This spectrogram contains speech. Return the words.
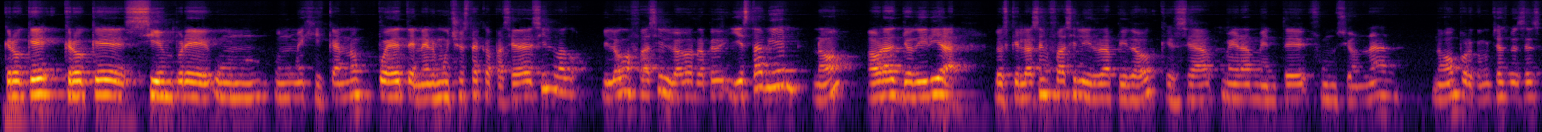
creo, que, creo que siempre un, un, mexicano puede tener mucho esta capacidad de decir, lo hago, y lo hago fácil, lo hago rápido, y está bien, ¿no? Ahora yo diría, los que lo hacen fácil y rápido, que sea meramente funcional, ¿no? Porque muchas veces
